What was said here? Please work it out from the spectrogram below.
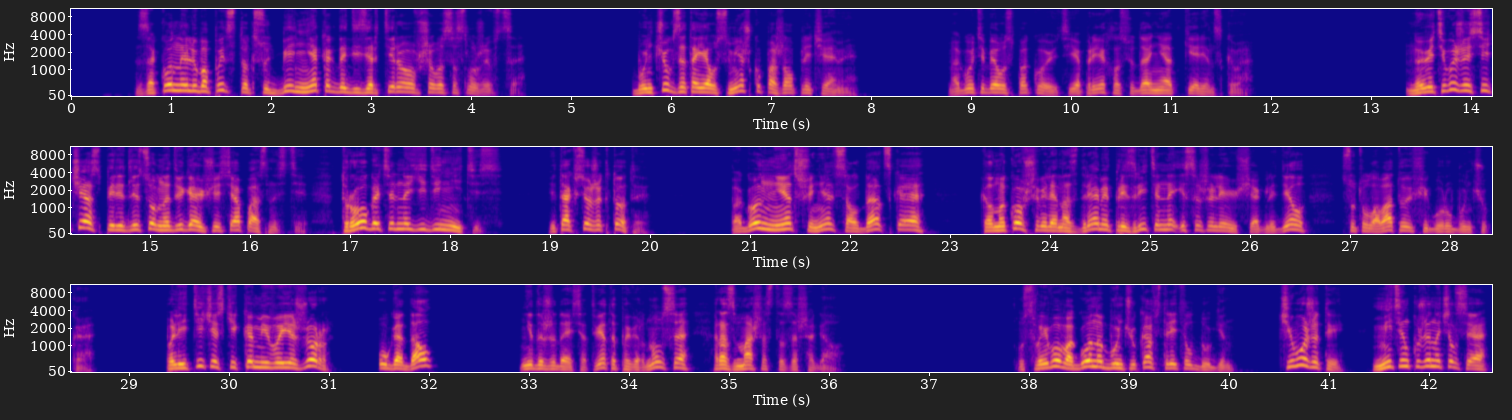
Законное любопытство к судьбе некогда дезертировавшего сослуживца. Бунчук, затая усмешку, пожал плечами. Могу тебя успокоить, я приехал сюда не от Керенского. Но ведь вы же сейчас, перед лицом надвигающейся опасности, трогательно единитесь. Итак, все же кто ты? Погон нет, шинель солдатская. Калмыков, шевеля ноздрями, презрительно и сожалеюще оглядел сутуловатую фигуру Бунчука. Политический камевояжер угадал? Не дожидаясь ответа, повернулся, размашисто зашагал. У своего вагона Бунчука встретил Дугин. «Чего же ты? Митинг уже начался.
